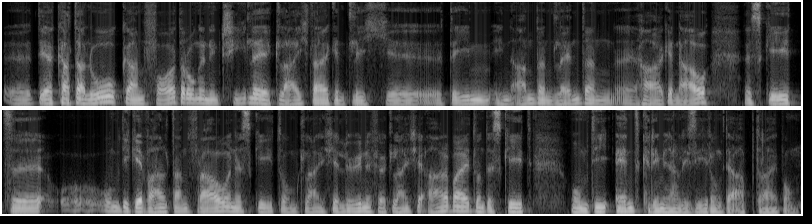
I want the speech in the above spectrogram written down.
Äh, der Katalog an Forderungen in Chile gleicht eigentlich äh, dem in anderen Ländern äh, haargenau. Es geht äh, um die Gewalt an Frauen, es geht um gleiche Löhne für gleiche Arbeit und es geht um die Entkriminalisierung der Abtreibung.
